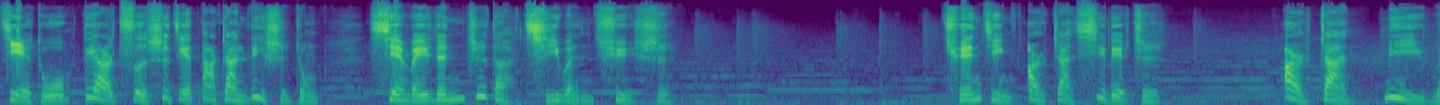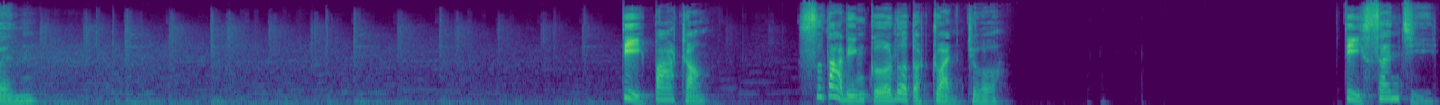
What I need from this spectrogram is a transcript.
解读第二次世界大战历史中鲜为人知的奇闻趣事，《全景二战系列之《二战秘闻》第八章：斯大林格勒的转折，第三集。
